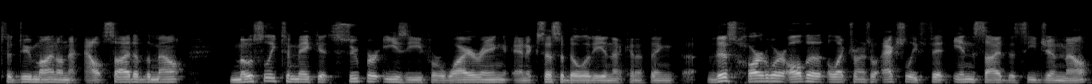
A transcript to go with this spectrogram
to do mine on the outside of the mount, mostly to make it super easy for wiring and accessibility and that kind of thing. Uh, this hardware, all the electronics will actually fit inside the CGEM mount.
